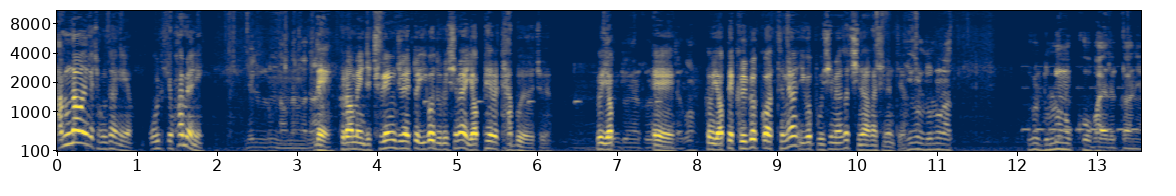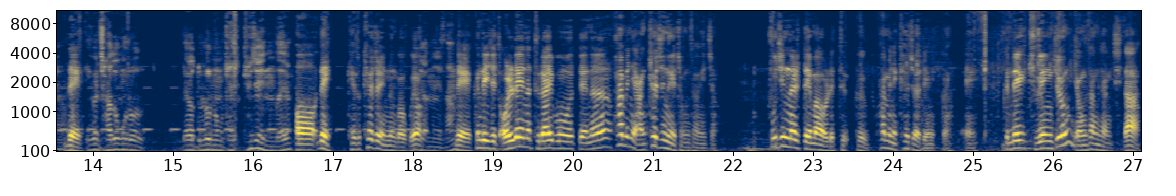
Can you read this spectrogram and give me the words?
앞 나오는 게 정상이에요. 이렇게 화면이. 누르면 나온다는 거잖아. 네. 그러면 이제 주행 중에 또 이거 누르시면 옆에를 다 보여줘요. 그 옆- 예. 그럼 옆에 긁을 것 같으면 이거 보시면서 지나가시면 돼요. 이걸 눌러놔 이걸 눌러놓고 봐야 될 거 아니에요. 네. 이건 자동으로 내가 눌러놓으면 계속 켜져 있는 거예요? 어, 네. 계속 켜져 있는 거고요. 네. 근데 이제 원래는 드라이브 올 때는 화면이 안 켜지는 게 정상이죠. 음. 후진 낼 때만 원래 드- 그 화면이 켜져야 되니까. 예. 근데 주행 중 영상 장치다.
